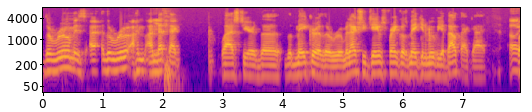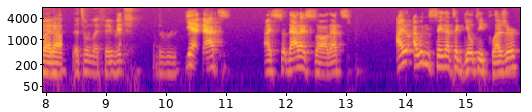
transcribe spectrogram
the room is uh, the room. I, I yeah. met that last year. The the maker of the room, and actually James Franco's making a movie about that guy. Oh but, yeah, uh, that's one of my favorites. The room. Yeah, that's I saw that I saw. That's I I wouldn't say that's a guilty pleasure,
